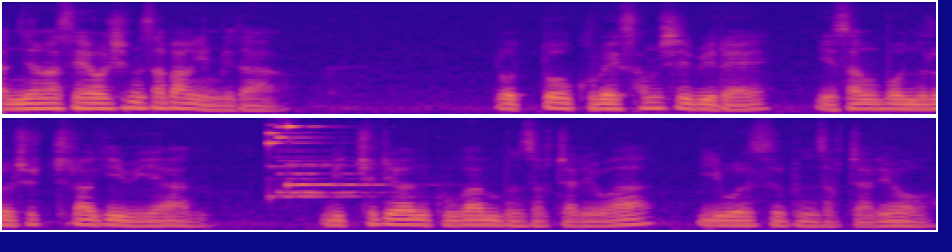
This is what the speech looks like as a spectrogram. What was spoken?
안녕하세요 심사방입니다. 로또 931의 예상번호를 추출하기 위한 미출현 구간 분석 자료와 이월수 분석 자료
